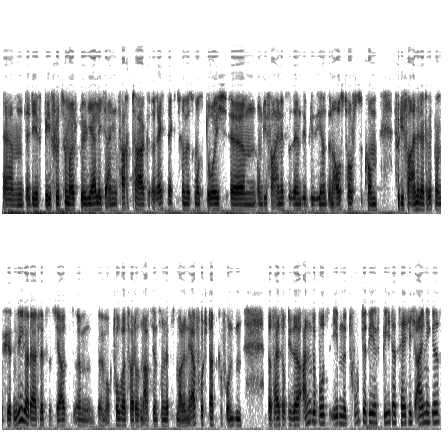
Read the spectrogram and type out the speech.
Ähm, der DFB führt zum Beispiel jährlich einen Fachtag Rechtsextremismus durch, ähm, um die Vereine zu sensibilisieren und in Austausch zu kommen für die Vereine der dritten und vierten Liga. Der hat letztes Jahr ähm, im Oktober 2018 zum letzten Mal in Erfurt stattgefunden. Das heißt, auf dieser Angebotsebene tut der DFB tatsächlich einiges.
